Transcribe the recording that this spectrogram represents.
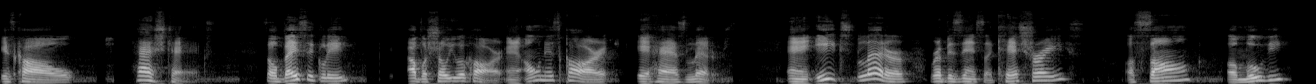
is called hashtags. So basically, I will show you a card, and on this card, it has letters, and each letter represents a catchphrase, a song, a movie,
